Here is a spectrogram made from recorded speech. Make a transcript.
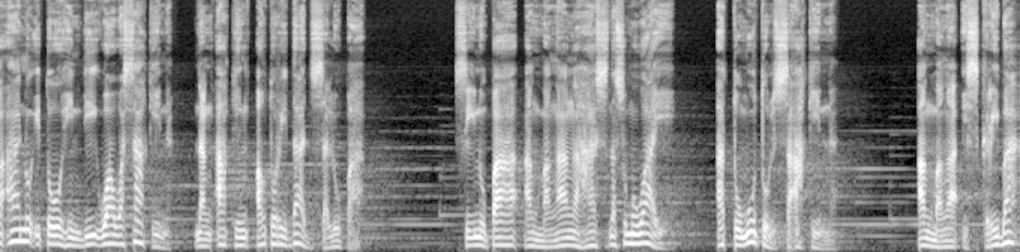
paano ito hindi wawasakin ng aking autoridad sa lupa? Sino pa ang mangangahas na sumuway at tumutol sa akin? Ang mga iskriba?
